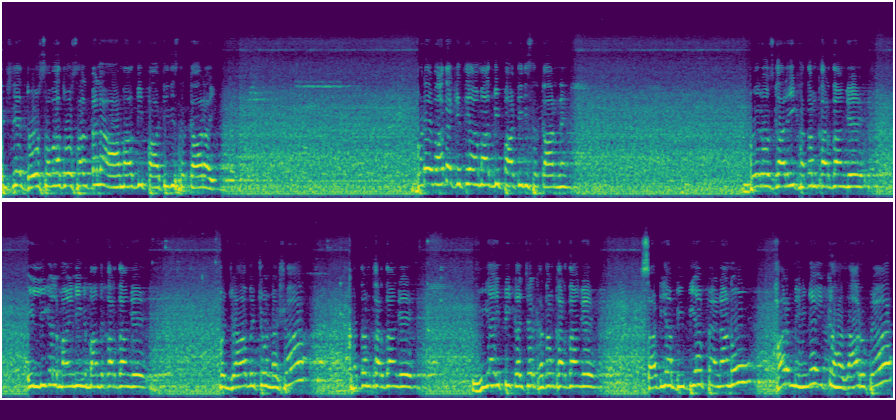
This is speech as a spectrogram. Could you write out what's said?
ਪਿਛਲੇ 2 ਸਵਾ 2 ਸਾਲ ਪਹਿਲਾਂ ਆਮ ਆਦਮੀ ਪਾਰਟੀ ਦੀ ਸਰਕਾਰ ਆਈ। ਬੜੇ ਵਾਅਦੇ ਕੀਤੇ ਆਮ ਆਦਮੀ ਪਾਰਟੀ ਦੀ ਸਰਕਾਰ ਨੇ। ਬੇਰੋਜ਼ਗਾਰੀ ਖਤਮ ਕਰ ਦਾਂਗੇ ਇਲੀਗਲ ਮਾਈਨਿੰਗ ਬੰਦ ਕਰ ਦਾਂਗੇ, ਪੰਜਾਬ ਵਿੱਚੋਂ ਨਸ਼ਾ ਖਤਮ ਕਰ ਦਾਂਗੇ। ਵੀਆਈਪੀ ਕਲਚਰ ਖਤਮ ਕਰ ਦਾਂਗੇ। ਸਾਡੀਆਂ ਬੀਬੀਆਂ ਭੈਣਾਂ ਨੂੰ ਹਰ ਮਹੀਨੇ 1000 ਰੁਪਇਆ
